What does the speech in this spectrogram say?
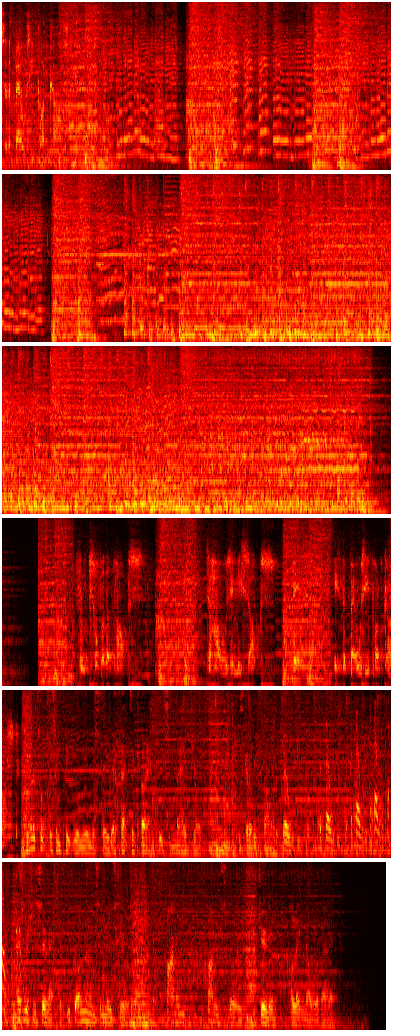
to the Belsy Podcast. From top of the pops to holes in me socks. This is Podcast. I'm going to talk to some people in the industry that have had to go out and do some mad jobs. It's going to be funny. The Belsy podcast. The Belsy podcast. As Rishi Sunak said, you've got to learn some new skills. The funny, funny stories. Tune in. I'll let you know all about it.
